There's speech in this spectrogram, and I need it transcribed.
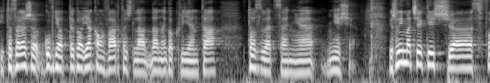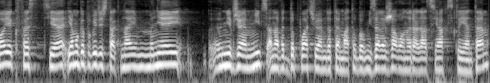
I to zależy głównie od tego, jaką wartość dla danego klienta to zlecenie niesie. Jeżeli macie jakieś e, swoje kwestie, ja mogę powiedzieć tak, najmniej e, nie wziąłem nic, a nawet dopłaciłem do tematu, bo mi zależało na relacjach z klientem,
